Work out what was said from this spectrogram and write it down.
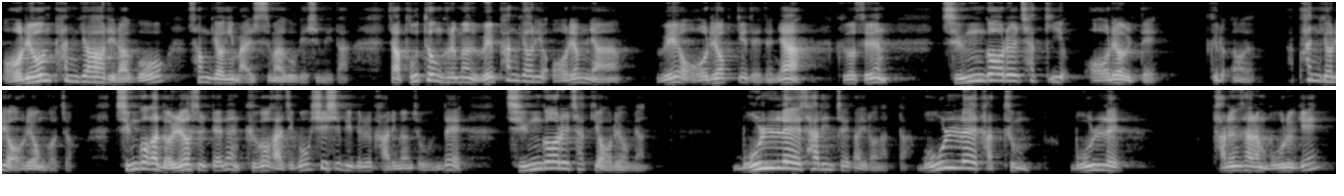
어려운 판결이라고 성경이 말씀하고 계십니다. 자, 보통 그러면 왜 판결이 어렵냐? 왜 어렵게 되느냐? 그것은 증거를 찾기 어려울 때, 그, 어, 판결이 어려운 거죠. 증거가 널렸을 때는 그거 가지고 시시비비를 가리면 좋은데 증거를 찾기 어려우면 몰래 살인죄가 일어났다. 몰래 다툼, 몰래 다른 사람 모르게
